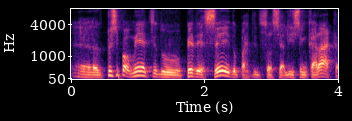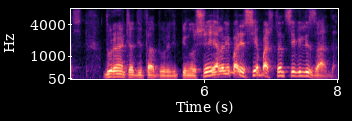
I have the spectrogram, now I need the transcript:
é, principalmente do PDC e do Partido Socialista em Caracas, durante a ditadura de Pinochet, ela me parecia bastante civilizada.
